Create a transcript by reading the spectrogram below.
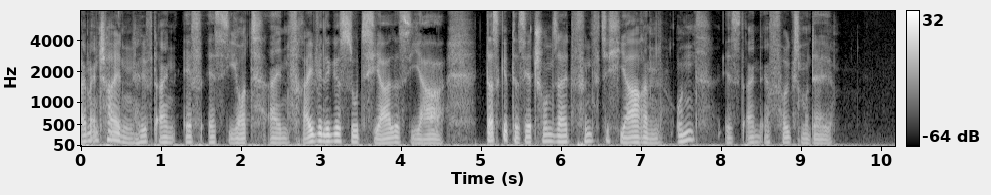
Beim Entscheiden hilft ein FSJ, ein freiwilliges soziales Jahr. Das gibt es jetzt schon seit 50 Jahren und ist ein Erfolgsmodell.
